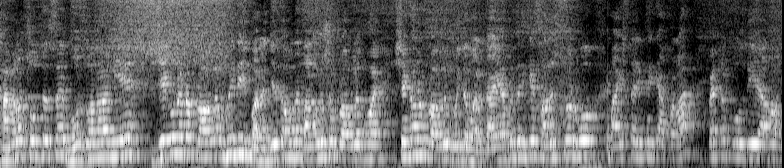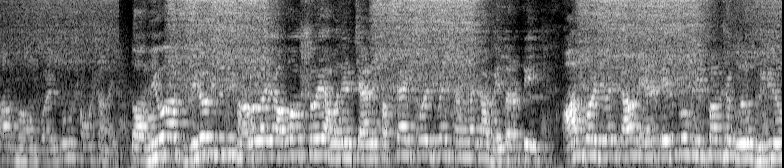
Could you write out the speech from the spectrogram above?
ঝামেলা চলতেছে ভোট গণনা নিয়ে, যে কোনো একটা প্রবলেম হইতেই পারে। যেহেতু আমাদের বাংলাদেশেও প্রবলেম হয়, সেখানেও প্রবলেম হইতে পারে। তাই আপনাদেরকে সাজেস্ট করব, বাইশ তারিখ থেকে আপনারা পেট্রোপোল দিয়ে আবার ভারত ভ্রমণ করেন, কোনো সমস্যা নেই। তো ভিউয়ার্স ভিডিওটি যদি ভালো লাগে, অবশ্যই আমাদের চ্যানেল সাবস্ক্রাইব করে দিবেন সঙ্গে লাগা বেল বাটনটি অন করে দিবেন, কারণ এর এরকম ইনফরমেশনগুলো ভিডিও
